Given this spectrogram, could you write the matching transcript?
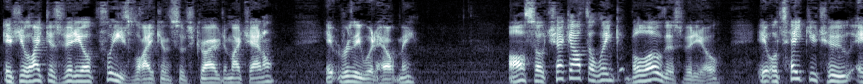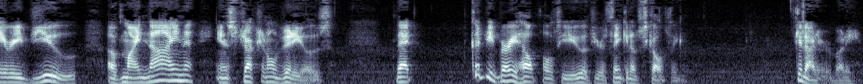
If you like this video, please like and subscribe to my channel. It really would help me. Also, check out the link below this video. It will take you to a review of my nine instructional videos that could be very helpful to you if you're thinking of sculpting. Good night, everybody.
